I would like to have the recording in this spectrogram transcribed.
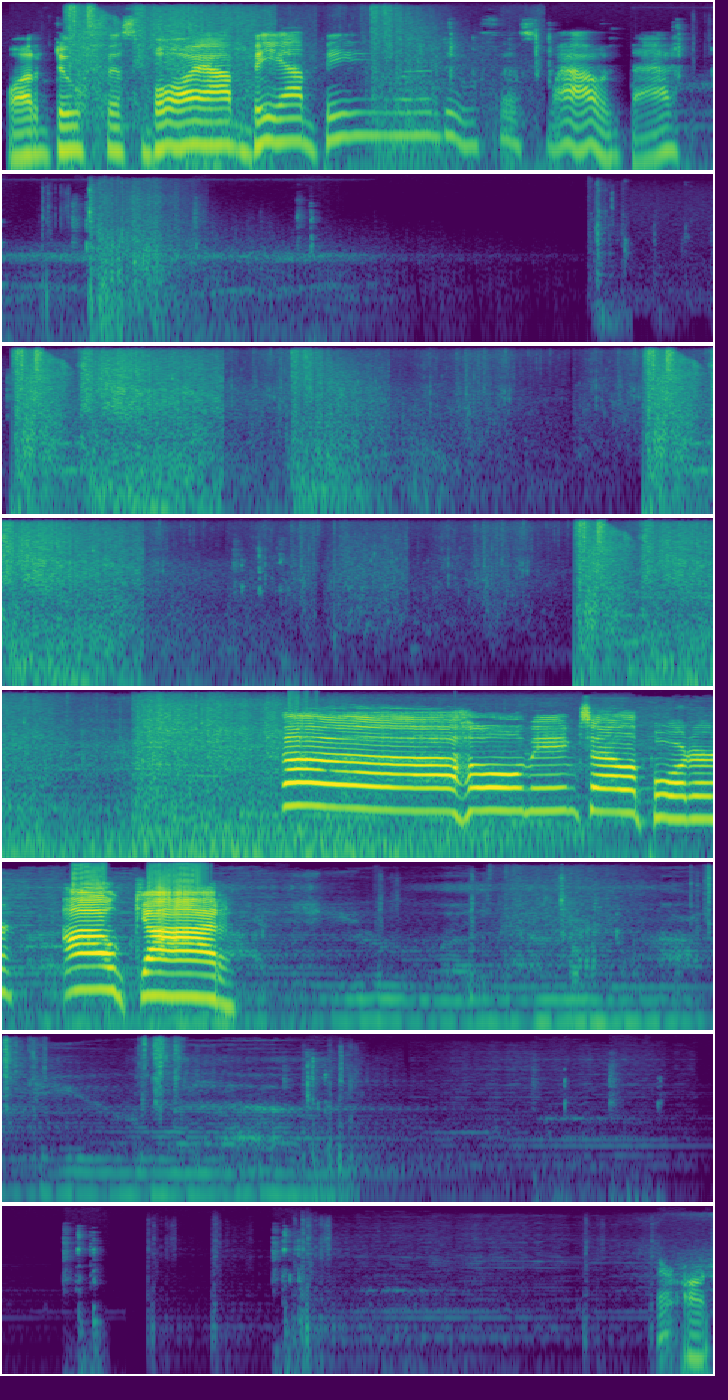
What a doofus boy I be, I be, what a doofus. Wow, that was bad. Ah, homing teleporter. Oh, God. There aren't.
